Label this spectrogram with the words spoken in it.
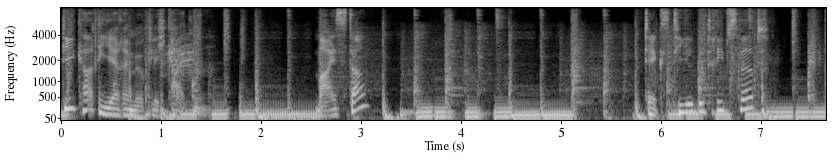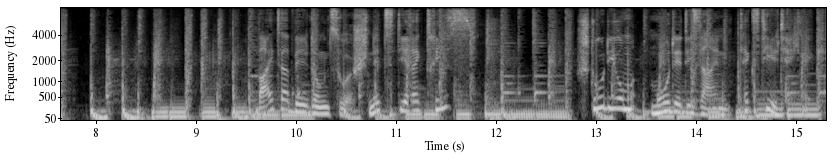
Die Karrieremöglichkeiten. Meister, Textilbetriebswirt, Weiterbildung zur Schnittdirektrice, Studium Modedesign Textiltechnik.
